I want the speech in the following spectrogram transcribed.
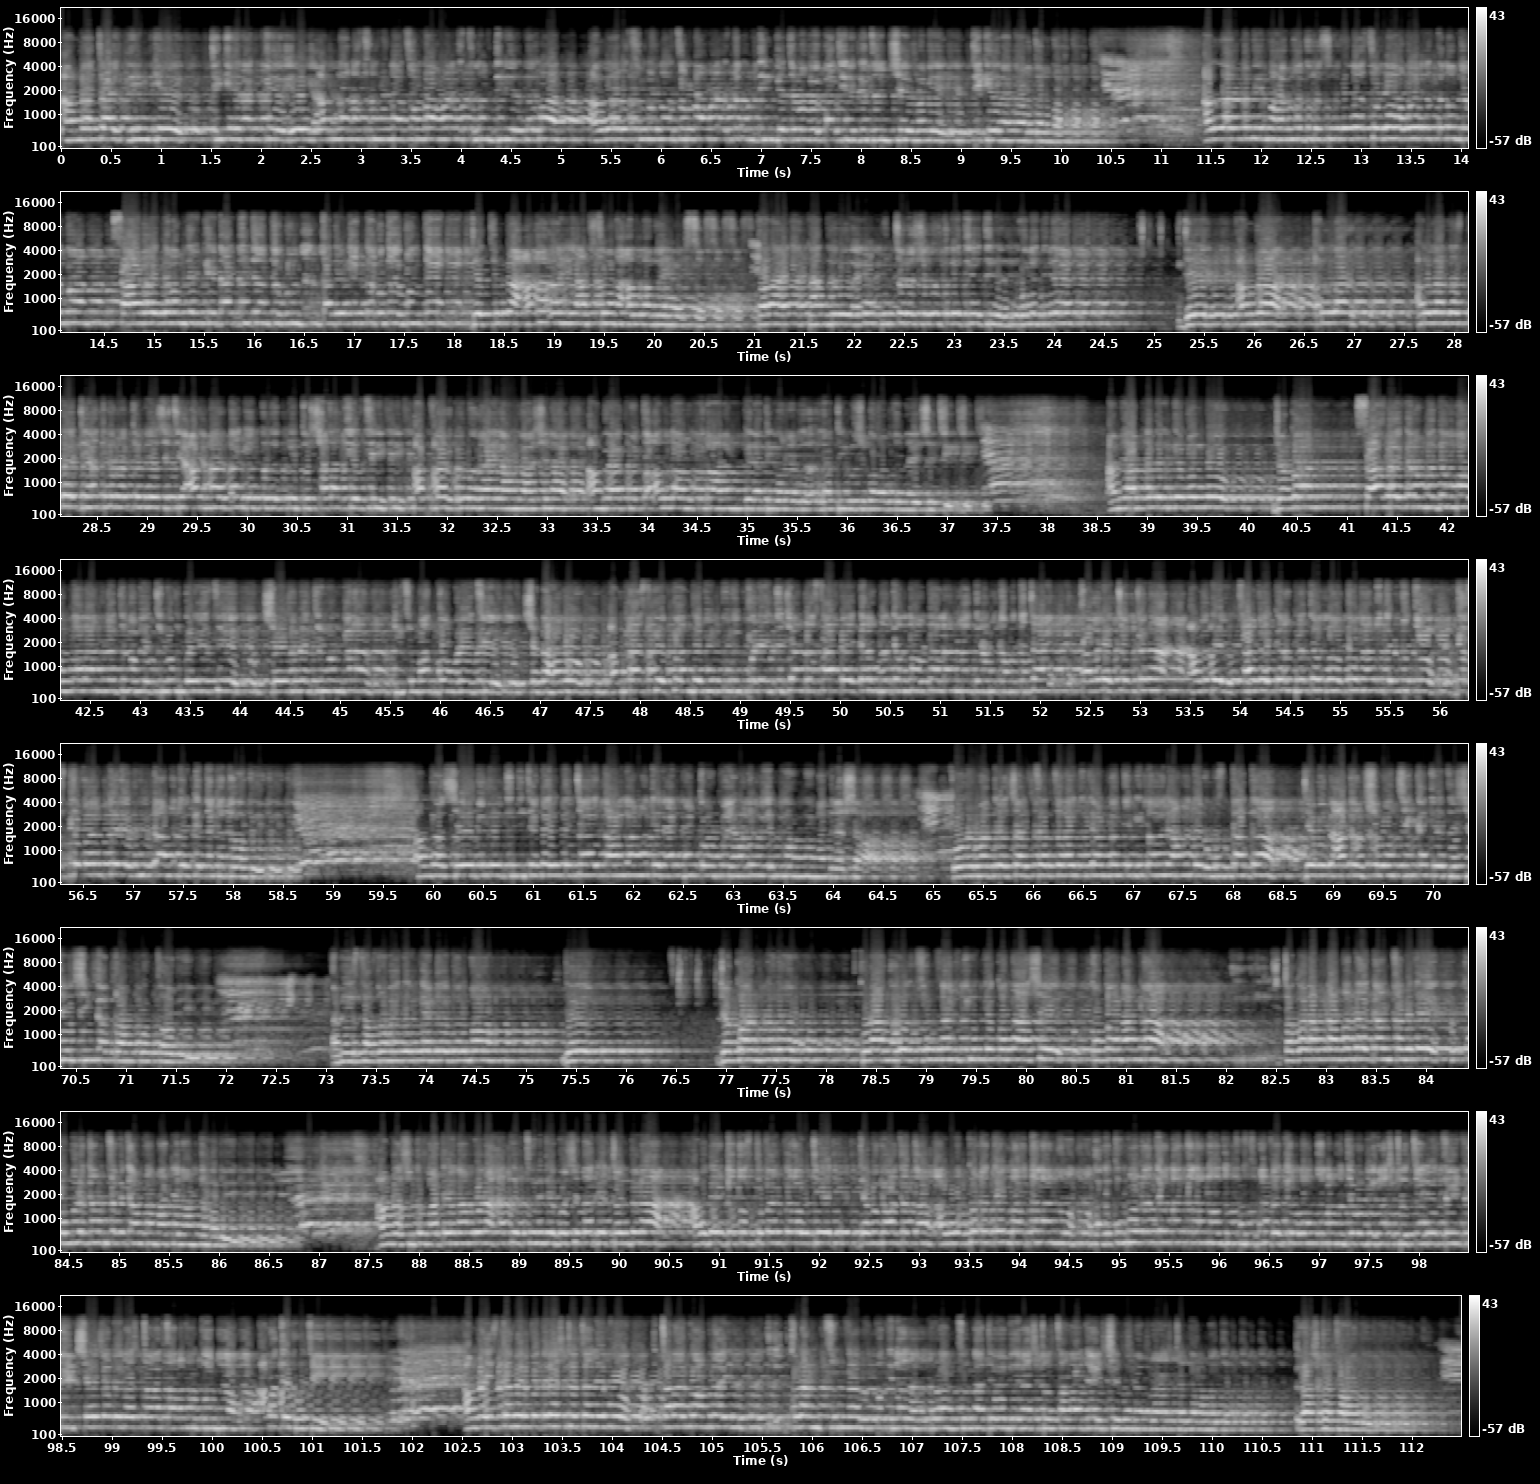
আমরা চাই দিনকে টিকিয়ে রাখতে। এই আল্লাহ আলাইহি ওয়াসাল্লাম দিনের ব্যাপার আল্লাহ আলাইহি ওয়াসাল্লাম দিনকে যেভাবে বাঁচিয়ে রেখেছেন সেভাবে টিকিয়ে রাখার জন্য। আল্লাহর নবী মুহাম্মদ রাসূলুল্লাহ সাল্লাল্লাহু আলাইহি ওয়াসাল্লাম যখন সাহাবায়ে কেরামদেরকে ডাক দিতেন, তখন তাদেরকে একটা কথা বলতেন যে, তোমরা আমার রাহে আসছো না, আল্লাহ রাহে আসছো। তারা এক কান এক উচ্চারণ শুরু করে দিয়ে দিলেন, বলে দিতেন যে আমরা আল্লাহর আল্লাহর রাস্তায় জিহাদ করার জন্য এসেছি আপনার ডাকে কিন্তু সাড়া দিয়েছি, আপনার কোনো রায় আমরা আসি না। আমরা একমাত্র আল্লাহর কোনো আলমকে রাজি করার রাজি খুশি করার জন্য এসেছি। আমি আপনাদেরকে বলব, যখন যেভাবে জীবন করিয়েছে সেইভাবে জীবন করার কিছু মাধ্যম রয়েছে। সেটা হলো, আমরা আজকে পাঞ্জাবি পরে যদি আমরা সাহাবায়ে কেরাম রাদিয়াল্লাহু তাআলা আনহুদের মতো হতে না, আমাদের সাহাবায়ে কেরাম রাদিয়াল্লাহু তাআলা আনহুদের মতো বাস্তবায়ন করে আমাদেরকে দেখাতে হবে। আমরা সেইভাবে যদি জায়গাতে চাই, তাহলে আমাদের একমাত্র উপায় হলো এই কওমি মাদ্রাসা। কওমি মাদ্রাসা চালাই যদি আমরা দেখি, তাহলে আমাদের উস্তাদরা যেভাবে আদর্শবান শিক্ষা দিয়েছে, সেই শিক্ষা গ্রহণ করতে হবে। আমি ছাত্র ভাইদেরকে আমি বলব যে, যখন কোনো কোরআন ও সুন্নাহর বিরুদ্ধে কথা আসে, তখন আমরা তখন আমরা আমাদের গান চাপে কোমর গান চাপে আমরা মাঠে নামতে হবে। আমরা শুধু মাঠে নামবো না হাতে চুরিতে বসে থাকলে চলবে না। আমাদের এটা বাস্তবায়ন করা উচিত যেমন আমরা ইসলামের প্রতি রাষ্ট্র চালাবো চালাবো আমরা কোরআন সুন্নার প্রতি কোরআন সুন্না যেভাবে রাষ্ট্র চালা যায়, সেভাবে আমরা রাষ্ট্র চালানো রাষ্ট্র চালাবো।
